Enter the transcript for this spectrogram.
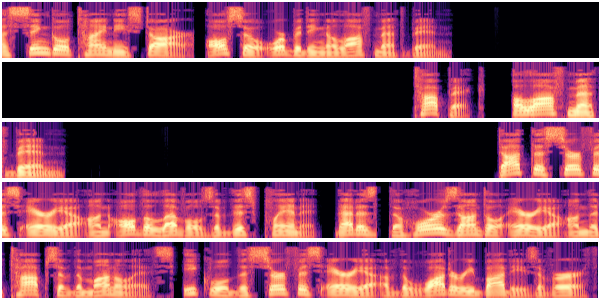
A single tiny star, also orbiting Alafmethbin. Topic: Alafmethbin The surface area on all the levels of this planet, that is, the horizontal area on the tops of the monoliths, equaled the surface area of the watery bodies of Earth.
